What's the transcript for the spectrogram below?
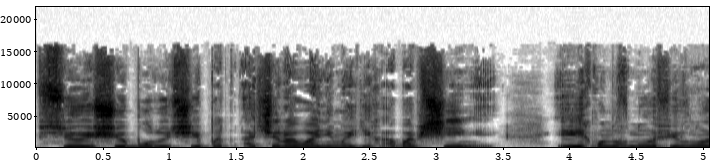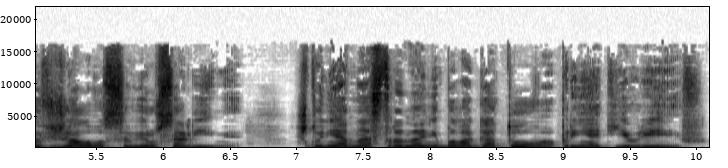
Все еще будучи под очарованием этих обобщений, Эйхман вновь и вновь жаловался в Иерусалиме, что ни одна страна не была готова принять евреев.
